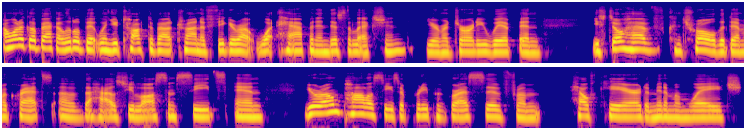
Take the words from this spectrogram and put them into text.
I want to go back a little bit when you talked about trying to figure out what happened in this election. Your majority whip, and you still have control, the Democrats of the House. You lost some seats, and your own policies are pretty progressive from health care to minimum wage.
